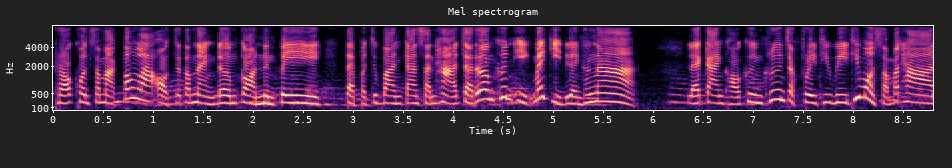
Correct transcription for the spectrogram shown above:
เพราะคนสมัครต้องลาออกจากตำแหน่งเดิมก่อน 1 ปี แต่ปัจจุบันการสรรหาจะเริ่มขึ้นอีกไม่กี่เดือนข้างหน้า และการขอคืนคลื่นจากฟรีทีวีที่หมดสัมปทาน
